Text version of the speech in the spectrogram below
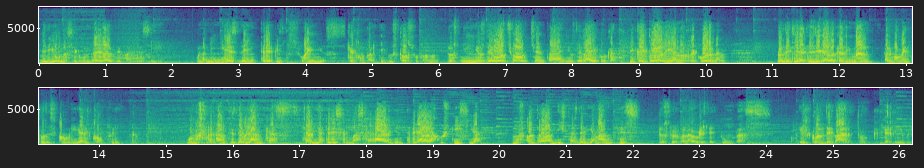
me dio una segunda edad de fantasía, una niñez de intrépidos sueños que compartí gustoso con los niños de 8 a 80 años de la época y que hoy todavía nos recuerdan. Donde quiera que llegaba Calimán, al momento descubría el conflicto. Unos tratantes de blancas que había que desenmascarar y entregar a la justicia, unos contrabandistas de diamantes, los profanadores de tumbas, el conde Bartok, terrible,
